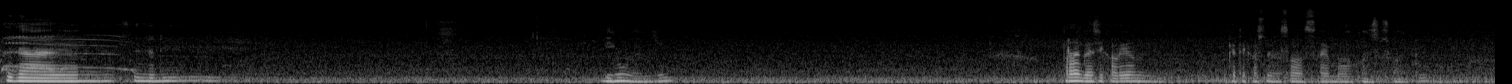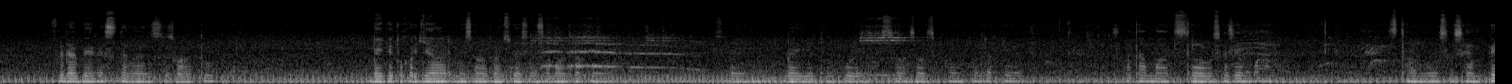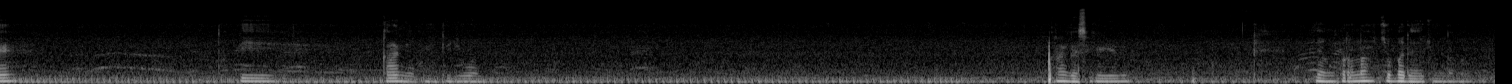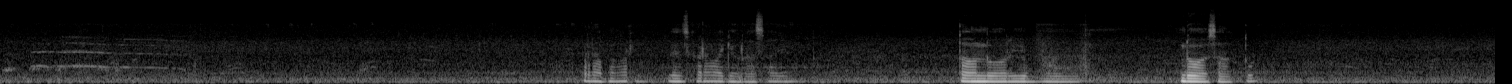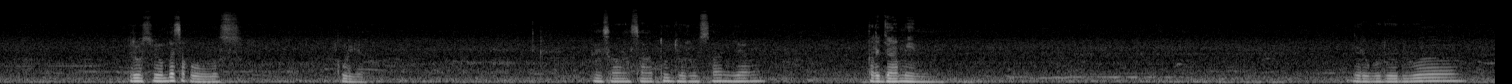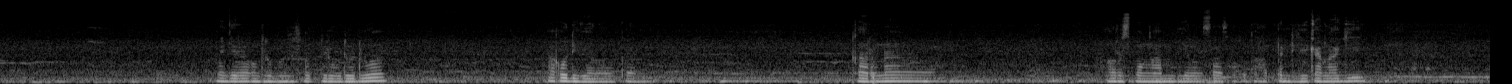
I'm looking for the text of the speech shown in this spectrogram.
Guys, jadi bingung anjing. Pernah gak sih kalian ketika sudah selesai melakukan sesuatu, sudah beres dengan sesuatu, baik itu kerjaan, misalkan sudah selesai kontraknya, saya baik itu kuliah selesai kontraknya, setelah tamat, setelah lulus SMA, setelah lulus SMP, tapi kalian gak punya tujuan. Pernah gak sih kayak gitu? Yang pernah coba deh acung tangan. Pernah banget loh, dan sekarang lagi ngerasain. Tahun 2021 2019 aku lulus kuliah. Dari salah satu jurusan yang terjamin. 2022 menjelang 2021 2022 aku digalaukan. Karena harus mengambil salah satu tahap pendidikan lagi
